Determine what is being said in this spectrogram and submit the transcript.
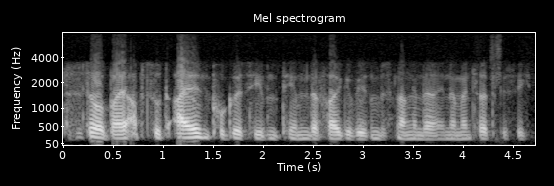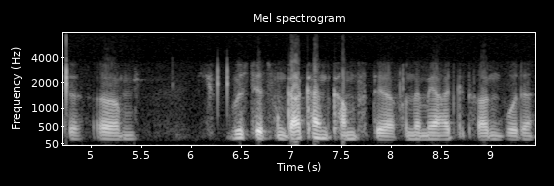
Das ist aber bei absolut allen progressiven Themen der Fall gewesen bislang in der, in der Menschheitsgeschichte. Ähm, ich wüsste jetzt von gar keinem Kampf, der von der Mehrheit getragen wurde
